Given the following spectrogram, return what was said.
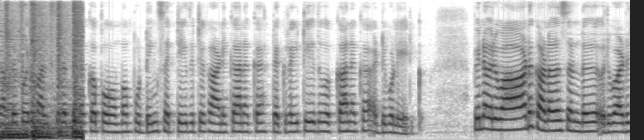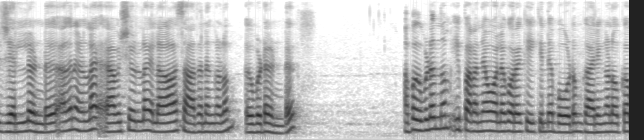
നമ്മളിപ്പോൾ ഒരു മത്സരത്തിനൊക്കെ പോകുമ്പം പുഡിങ് സെറ്റ് ചെയ്തിട്ട് കാണിക്കാനൊക്കെ ഡെക്കറേറ്റ് ചെയ്ത് വെക്കാനൊക്കെ അടിപൊളിയായിരിക്കും. പിന്നെ ഒരുപാട് കളേഴ്സ് ഉണ്ട് ഒരുപാട് ജെല്ലുണ്ട് അങ്ങനെയുള്ള ആവശ്യമുള്ള എല്ലാ സാധനങ്ങളും ഇവിടെ ഉണ്ട്. അപ്പോൾ ഇവിടെ നിന്നും ഈ പറഞ്ഞ പോലെ കുറേ കേക്കിന്റെ ബോർഡും കാര്യങ്ങളൊക്കെ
